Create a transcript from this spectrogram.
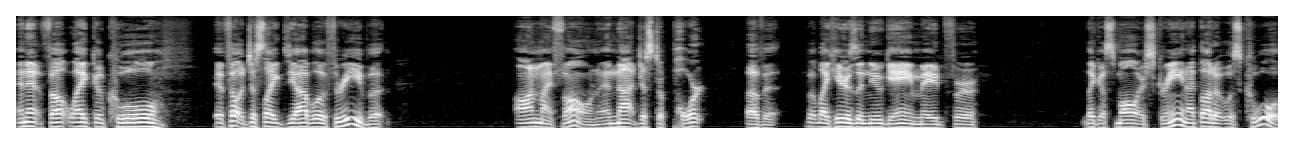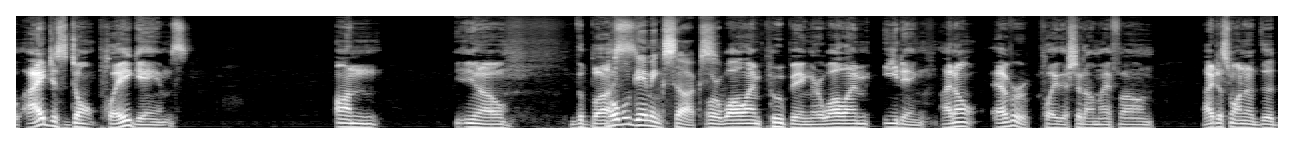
and it felt like a cool it felt just like Diablo 3 but on my phone and not just a port of it. But like here's a new game made for like a smaller screen. I thought it was cool. I just don't play games on you know the bus Mobile gaming sucks. or while I'm pooping or while I'm eating. I don't ever play this shit on my phone. I just wanted to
